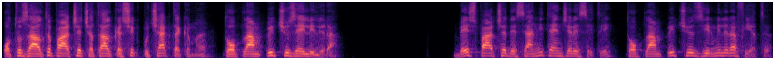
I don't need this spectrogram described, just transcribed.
36 parça çatal kaşık bıçak takımı, toplam 350 lira. 5 parça desenli tencere seti, toplam 320 lira fiyatı.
